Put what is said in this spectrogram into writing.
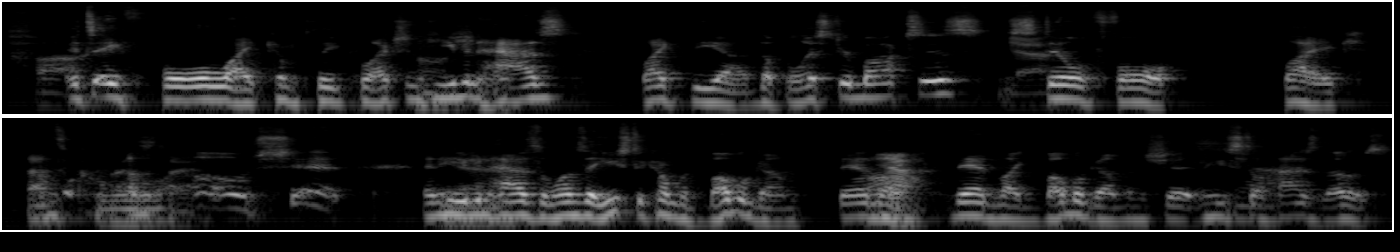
Fuck. It's a full like complete collection. Oh, he even shit. has like the uh, the blister boxes Yeah. still full. Like That's cool. Like, oh shit! And he even has the ones that used to come with bubble gum. They had like Yeah. they had like bubble gum and shit, and he still has those.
